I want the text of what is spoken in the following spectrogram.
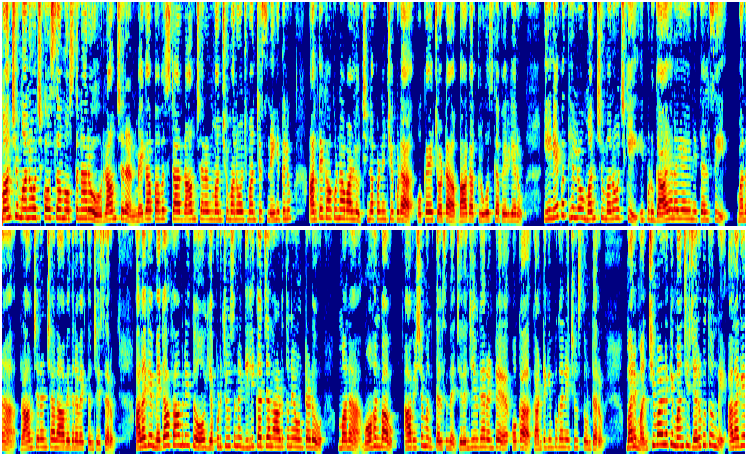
మంచు మనోజ్ కోసం వస్తున్నారు. Ram Charan mega power star Ram Charan Manchu Manoj మంచి స్నేహితులు. అంతేకాకుండా వాళ్ళు చిన్నప్పటి నుంచి కూడా ఒకే చోట బాగా క్లోజ్గా పెరిగారు. ఈ నేపథ్యంలో మంచు మనోజ్కి ఇప్పుడు గాయాలయ్యాయని తెలిసి మన రామ్ చరణ్ చాలా ఆవేదన వ్యక్తం చేశారు. అలాగే మెగా ఫ్యామిలీతో ఎప్పుడు చూసినా గిల్లి కజ్జాలు ఆడుతూనే ఉంటాడు మన మోహన్ బాబు. ఆ విషయం మనకు తెలిసిందే. చిరంజీవి గారు అంటే ఒక కంటగింపుగానే చూస్తూ ఉంటారు. మరి మంచి వాళ్ళకి మంచి జరుగుతుంది. అలాగే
